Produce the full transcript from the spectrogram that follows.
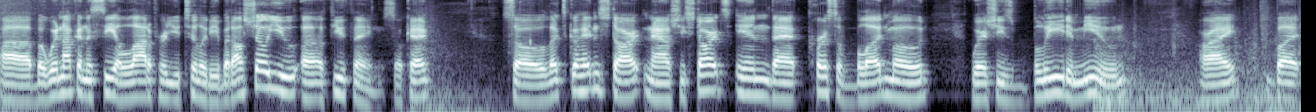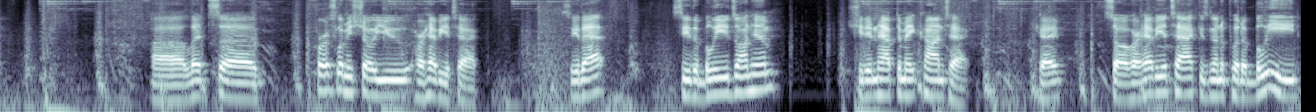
Uh, but we're not going to see a lot of her utility. But I'll show you a few things, okay? So let's go ahead and start. Now she starts in that Curse of Blood mode where she's bleed immune. All right, but uh, let's uh, first let me show you her heavy attack. See that? See the bleeds on him? She didn't have to make contact. Okay, so her heavy attack is going to put a bleed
